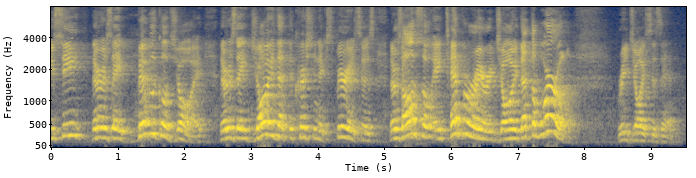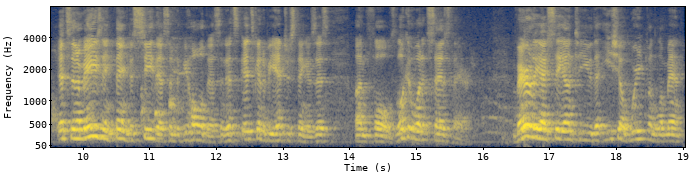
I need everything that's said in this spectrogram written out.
Do you see? There is a biblical joy. There is a joy that the Christian experiences. There's also a temporary joy that the world rejoices in. It's an amazing thing to see this and to behold this, and it's, it's going to be interesting as this unfolds. Look at what it says there. Verily I say unto you that ye shall weep and lament,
